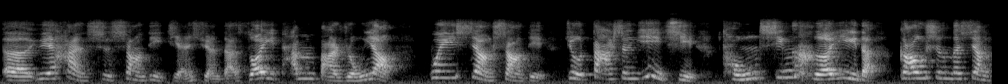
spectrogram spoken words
呃约翰是上帝拣选的，所以他们把荣耀归向上帝，就大声一起同心合意的高声的向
